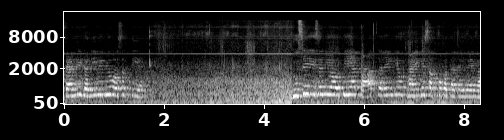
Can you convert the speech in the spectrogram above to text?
फैमिली डरी हुई भी हो सकती है। दूसरी रीज़न ये होती है, बात करेंगे, उठाएँगे, सबको पता चल जाएगा।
